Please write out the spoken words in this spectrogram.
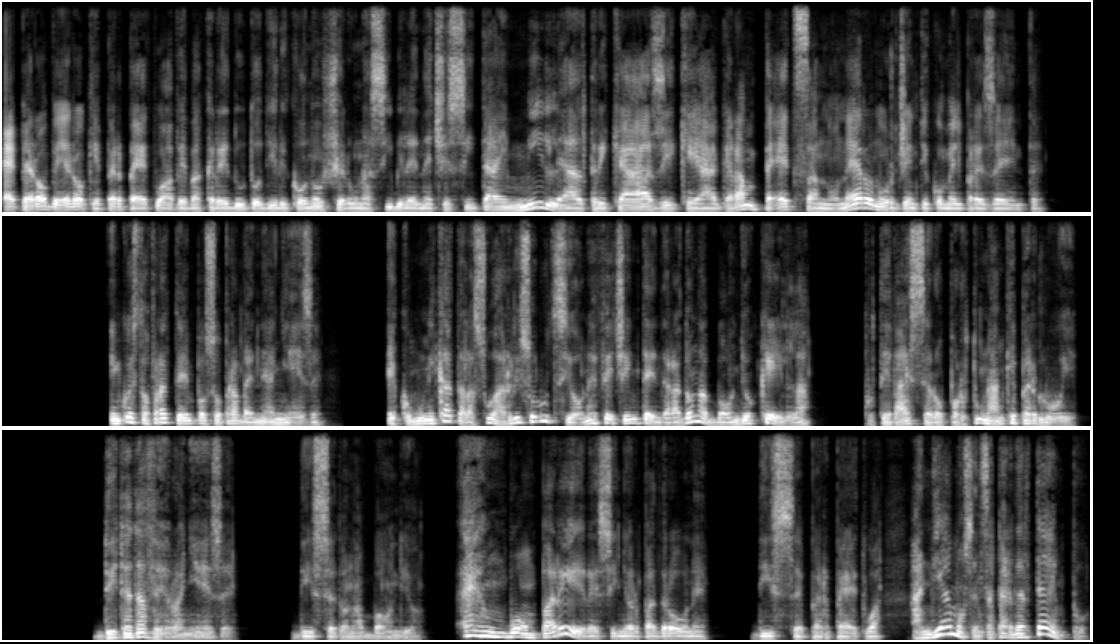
È però vero che Perpetua aveva creduto di riconoscere una simile necessità in mille altri casi che a gran pezza non erano urgenti come il presente. In questo frattempo sopravvenne Agnese e comunicata la sua risoluzione fece intendere a Don Abbondio che ella poteva essere opportuna anche per lui. Dite davvero, Agnese, disse don Abbondio. È un buon parere, signor padrone, disse Perpetua. Andiamo senza perder tempo.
